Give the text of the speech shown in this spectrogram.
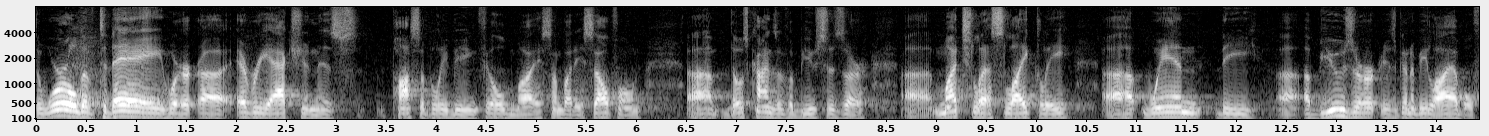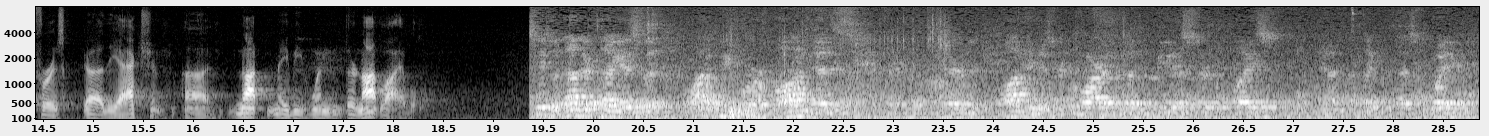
the world of today where every action is possibly being filmed by somebody's cell phone, uh, those kinds of abuses are uh, much less likely uh, when the uh, abuser is going to be liable for his, uh, the action, not maybe when they're not liable. Another thing is that a lot of people are bonded, their bonding is required for them to be in a certain place, and I think that's the way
